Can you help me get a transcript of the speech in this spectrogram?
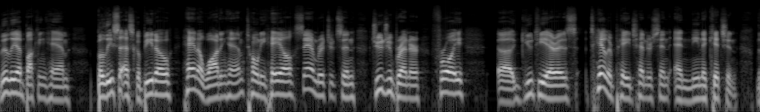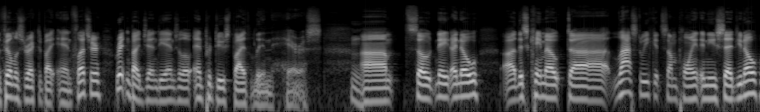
Lilia Buckingham, Belisa Escobedo, Hannah Waddingham, Tony Hale, Sam Richardson, Juju Brener, Froy uh, Gutierrez, Taylor Paige Henderson, and Nina Kitchen. The film was directed by Anne Fletcher, written by Jen D'Angelo, and produced by Lynn Harris. Um, so, Nate, I know uh, this came out uh, last week at some point, and you said, you know,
